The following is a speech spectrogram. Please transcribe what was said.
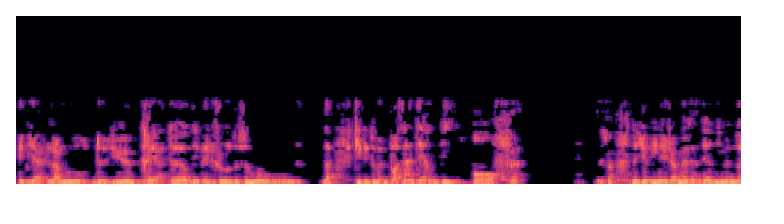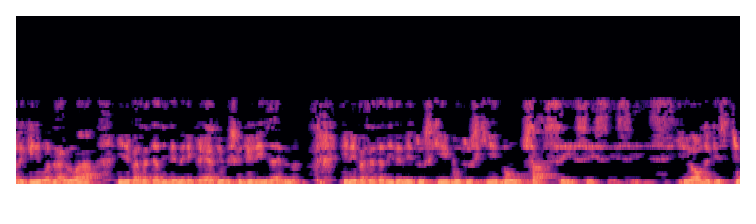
eh bien, l'amour de Dieu, créateur des belles choses de ce monde, qui n'est tout de même pas interdit, enfin. D'ailleurs, il n'est jamais interdit, même dans l'équilibre de la gloire, il n'est pas interdit d'aimer les créatures puisque Dieu les aime. Il n'est pas interdit d'aimer tout ce qui est beau, tout ce qui est bon. Ça, c'est, c'est, c'est, hors de question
